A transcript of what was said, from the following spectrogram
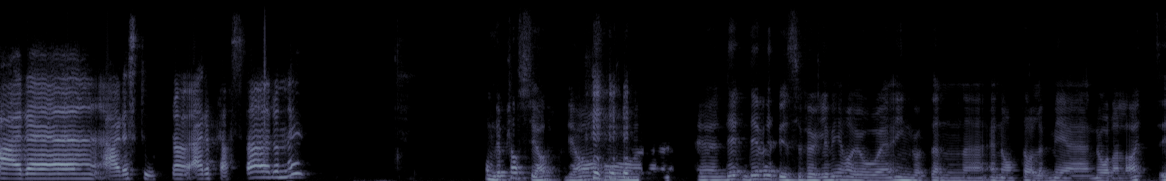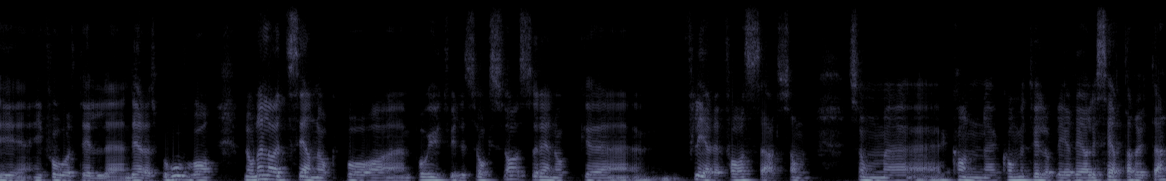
Er, er, det stort, er det plass da, Ronny? Om det er plass, ja. ja og eh, det, det, vet vi selvfølgelig. Vi har jo eh, inngått en, eh, en avtale med Northern Light i, i, forhold til deres behov. og Northern Light ser nok på, på utvidelse også, så det er nok flere faser som, som kan komme til å bli realisert der ute.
